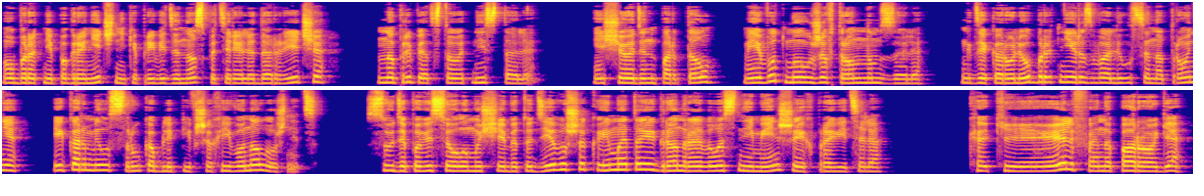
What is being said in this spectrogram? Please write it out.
Оборотни-пограничники при виде нас потеряли дар речи, но препятствовать не стали. Еще один портал, и вот мы уже в тронном зале, где король оборотней развалился на троне и кормил с рук облепивших его наложниц. Судя по веселому щебету девушек, им эта игра нравилась не меньше их правителя. «Какие эльфы на пороге!»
